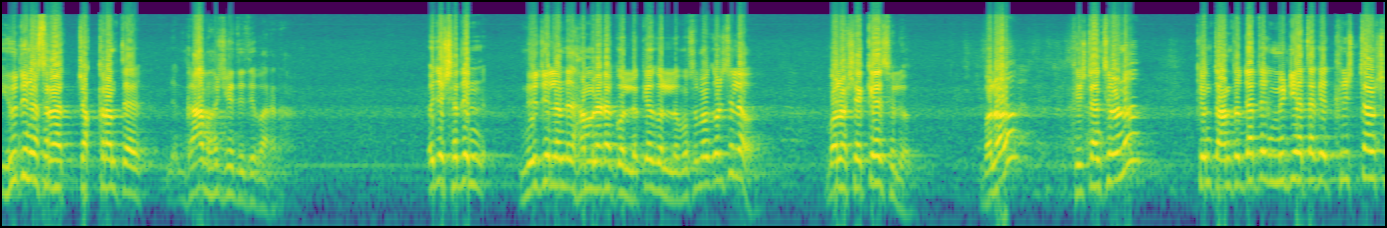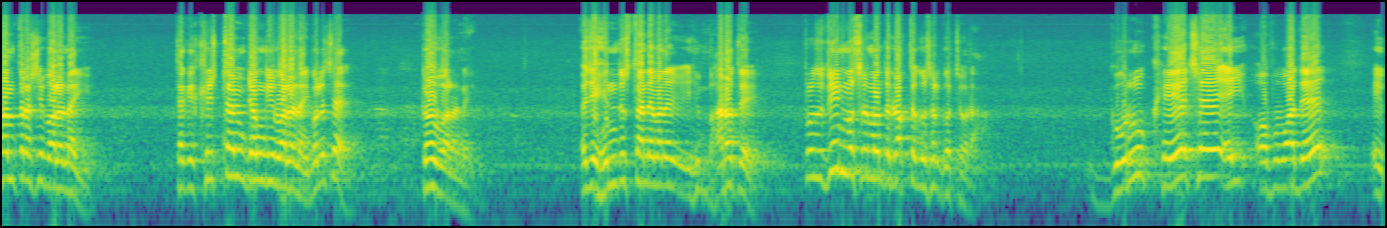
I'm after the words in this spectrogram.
ইহুদিন আসারা চক্রান্তে গা ভাসিয়ে দিতে পারে না। ওই যে সেদিন নিউজিল্যান্ডের হামলাটা করল, কে করল? মুসলমান করেছিল? বলো, সে কে ছিল? বলো, খ্রিস্টান ছিল না? কিন্তু আন্তর্জাতিক মিডিয়া তাকে খ্রিস্টান সন্ত্রাসী বলে নাই। তাকে খ্রিস্টান জঙ্গি বলে নাই, বলেছে? কেউ বলে নাই। ওই যে হিন্দুস্তানে মানে ভারতে প্রতিদিন মুসলমানদের রক্ত গোসল করছে ওরা। গরু খেয়েছে এই অপবাদে, এই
